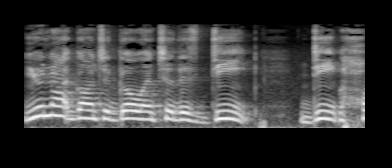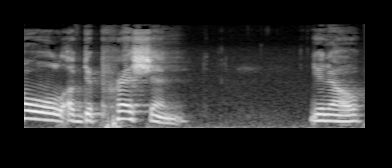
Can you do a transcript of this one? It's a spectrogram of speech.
you're not going to go into this deep deep hole of depression. You know,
